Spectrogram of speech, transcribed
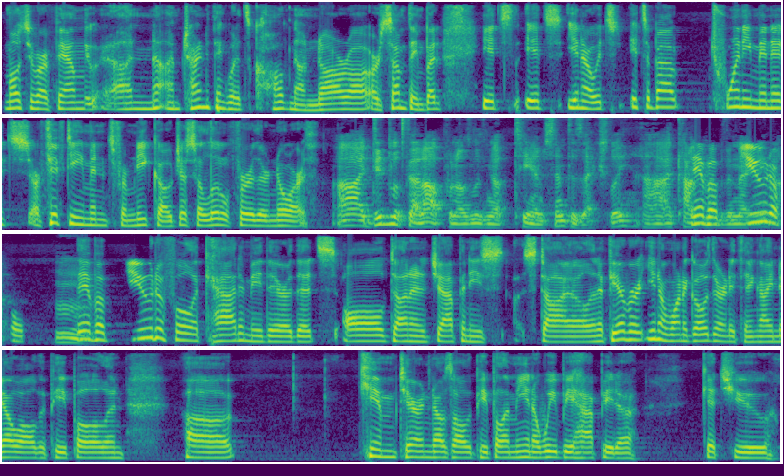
most of our family. Uh, I'm trying to think what it's called now, Nara or something. But it's it's you know it's it's about 20 minutes or 15 minutes from Nikko, just a little further north. Uh, I did look that up when I was looking up TM centers. Actually, uh, I can't They have a remember the name. beautiful. They have a beautiful academy there that's all done in a Japanese style. And if you ever, you know, want to go there or anything, I know all the people and uh, Kim Taryn knows all the people. I mean, you know, we'd be happy to get you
